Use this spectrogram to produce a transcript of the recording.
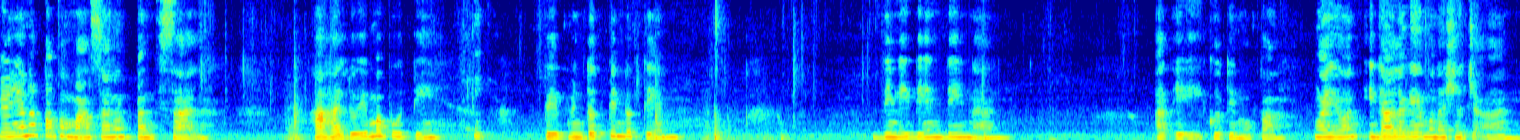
Ganyan ang pagmamasa ng pandesal. Hahaluin mabuti. Pipindot-pindutin. Dinidin-dinan. At iikutin mo pa. Ngayon, ilalagay mo na siya dyan.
